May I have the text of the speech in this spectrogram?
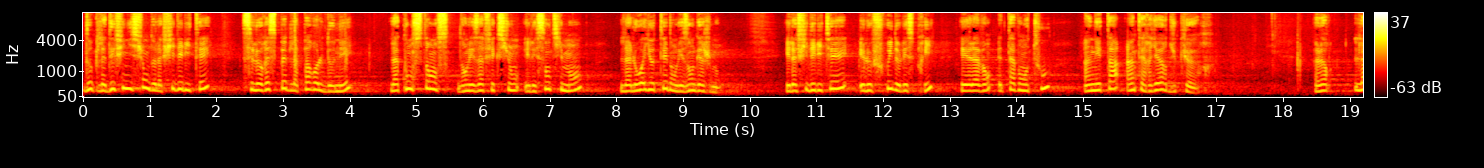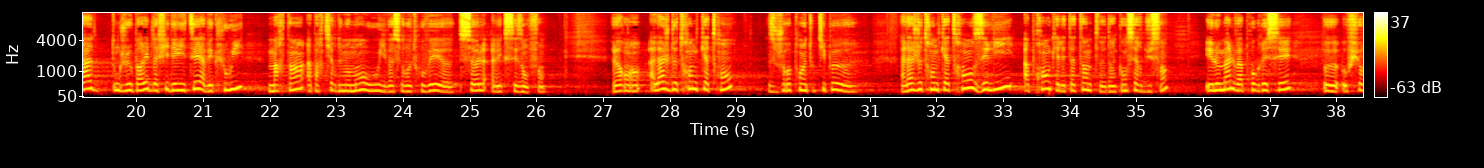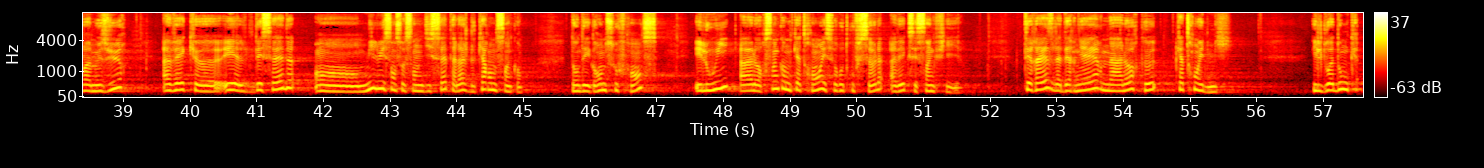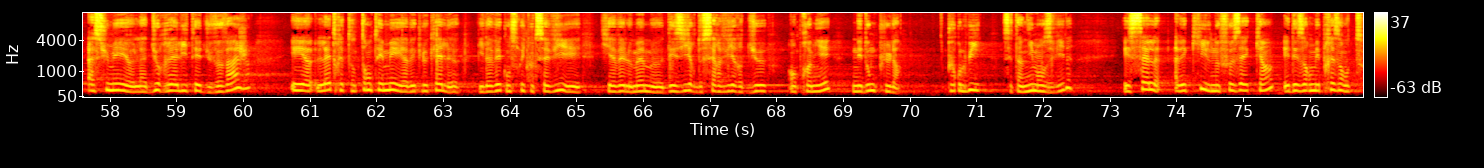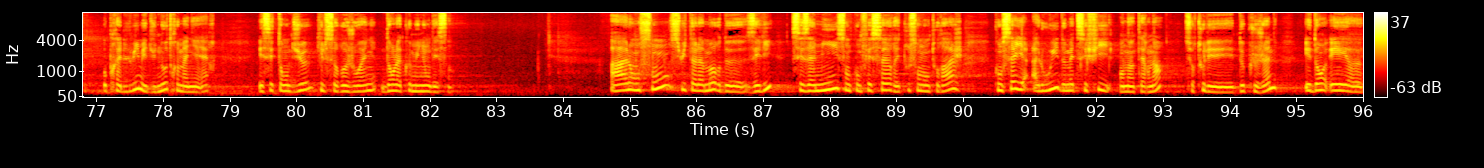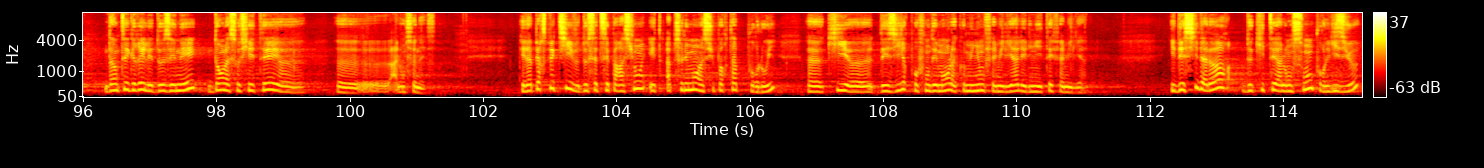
Donc la définition de la fidélité, c'est le respect de la parole donnée, la constance dans les affections et les sentiments, la loyauté dans les engagements. Et la fidélité est le fruit de l'esprit et elle est avant tout un état intérieur du cœur. Alors là, donc je vais vous parler de la fidélité avec Louis Martin à partir du moment où il va se retrouver euh, seul avec ses enfants. Alors à l'âge de 34 ans, je reprends un tout petit peu. Euh, à l'âge de 34 ans, Zélie apprend qu'elle est atteinte d'un cancer du sein et le mal va progresser euh, au fur et à mesure avec et elle décède en 1877 à l'âge de 45 ans dans des grandes souffrances et Louis a alors 54 ans et se retrouve seul avec ses cinq filles. Thérèse, la dernière, n'a alors que 4 ans et demi. Il doit donc assumer euh, la dure réalité du veuvage et euh, l'être tant aimé avec lequel euh, il avait construit toute sa vie et qui avait le même désir de servir Dieu en premier n'est donc plus là. Pour lui, c'est un immense vide et celle avec qui il ne faisait qu'un est désormais présente auprès de lui, mais d'une autre manière, et c'est en Dieu qu'ils se rejoignent dans la communion des saints. À Alençon, suite à la mort de Zélie, ses amis, son confesseur et tout son entourage conseillent à Louis de mettre ses filles en internat, surtout les deux plus jeunes, et euh, d'intégrer les deux aînés dans la société euh, euh, alençonnaise. Et la perspective de cette séparation est absolument insupportable pour Louis, euh, qui désire profondément la communion familiale et l'unité familiale. Il décide alors de quitter Alençon pour Lisieux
